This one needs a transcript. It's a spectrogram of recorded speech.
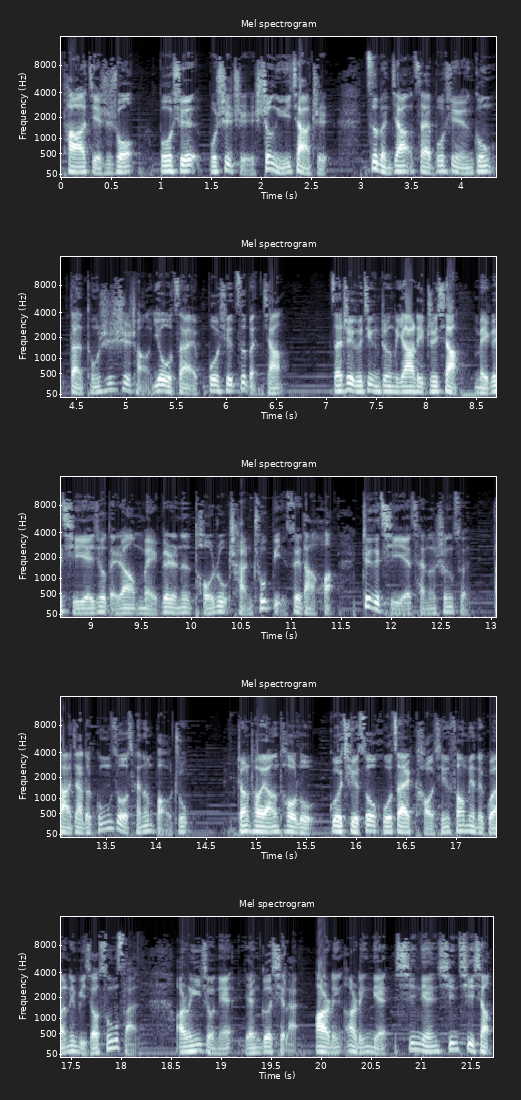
他解释说，剥削不是指剩余价值，资本家在剥削员工，但同时市场又在剥削资本家。在这个竞争的压力之下，每个企业就得让每个人的投入产出比最大化，这个企业才能生存，大家的工作才能保住。张朝阳透露，过去搜狐在考勤方面的管理比较松散，二零一九年严格起来，二零二零年新年新气象，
